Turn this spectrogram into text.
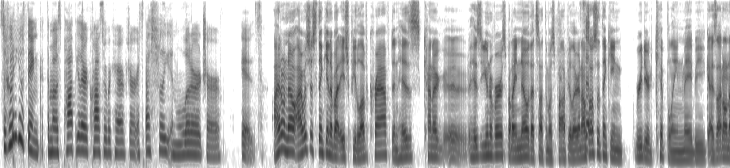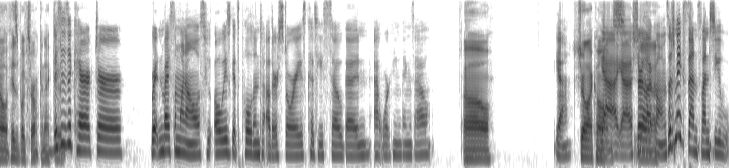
So who do you think the most popular crossover character, especially in literature, is? I don't know. I was just thinking about H.P. Lovecraft and his kind of uh, his universe, but I know that's not the most popular. And I was also thinking Rudyard Kipling, maybe, guys. I don't know if his books are all connected. This is a character written by someone else who always gets pulled into other stories because he's so good at working things out. oh Yeah. Sherlock Holmes. Yeah, yeah, Sherlock yeah. Holmes, which makes sense once you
